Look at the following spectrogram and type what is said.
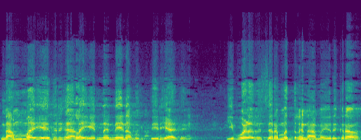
நம்ம எதிர்காலம் என்னன்னே நமக்கு தெரியாது. இவ்வளவு சிரமத்துல நாம இருக்கிறோம்.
